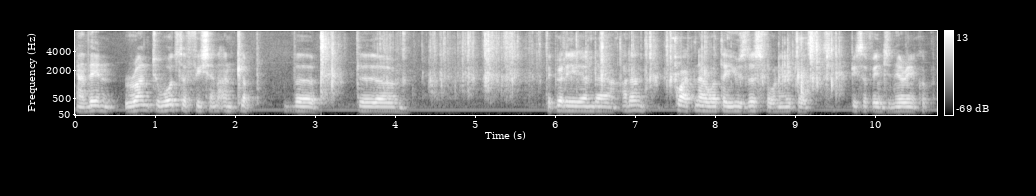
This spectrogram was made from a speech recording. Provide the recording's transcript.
and then run towards the fish and unclip the the um, the goodie. And uh, I don't quite know what they use this for. In any case, piece of engineering equipment.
